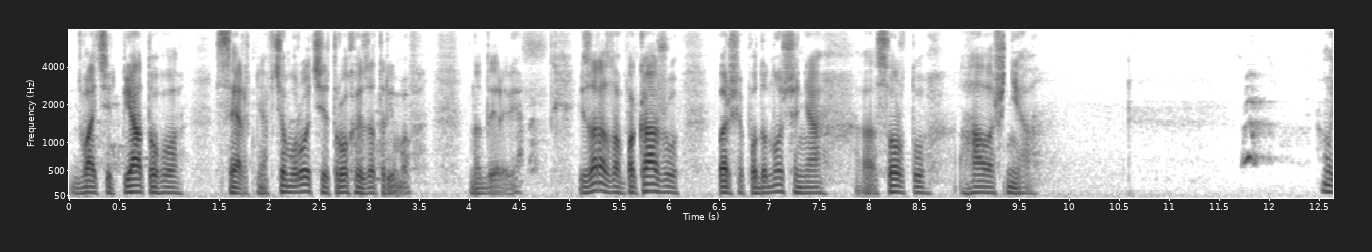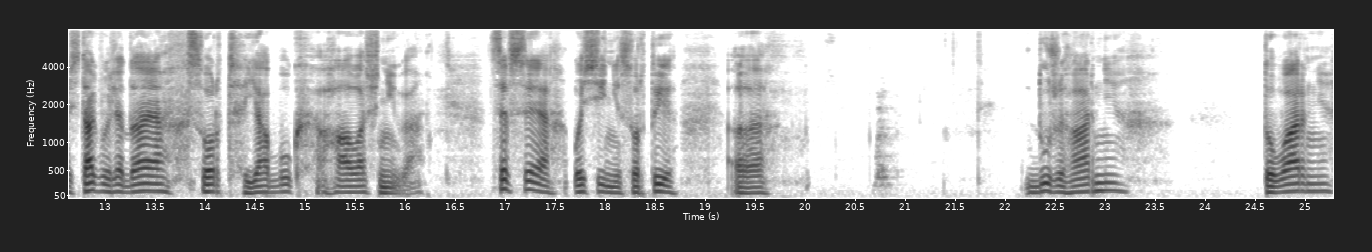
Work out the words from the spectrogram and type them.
25 серпня. В цьому році трохи затримав на дереві. І зараз вам покажу перше подоношення е, сорту Гала Шніга. Ось так виглядає сорт яблук Гала Шніга. Це все осінні сорти е, дуже гарні, товарні,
